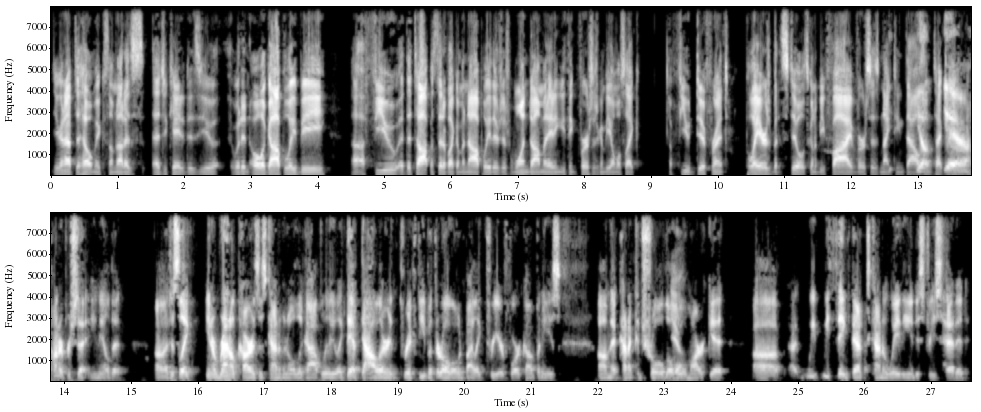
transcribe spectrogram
You're gonna have to help me because I'm not as educated as you. Would an oligopoly be a few at the top instead of like a monopoly? There's just one dominating. You think first there's gonna be almost like a few different players, but it's still it's gonna be five versus nineteen thousand Yep. type. Yeah, hundred percent. You nailed it. Uh, just like you know, rental cars is kind of an oligopoly. Like they have Dollar and Thrifty, but they're all owned by like three or four companies um, that kind of control the Yeah. whole market. Uh, we we think that's kind of the way the industry's headed.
